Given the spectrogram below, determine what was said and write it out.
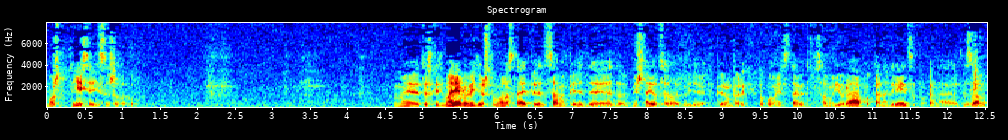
Может, кто-то есть, я не слышал такого. Мы, так сказать, в море мы видели, что можно ставить перед самым, перед э, Мишнаю целое, видели в первом парке, кто помнит, ставит самую юра, пока она греется, пока она это самое.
